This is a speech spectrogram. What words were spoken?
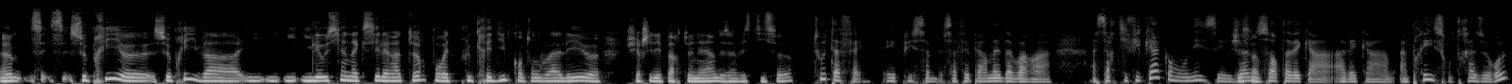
Euh, ce prix, euh, ce prix, il va, il, il- il est aussi un accélérateur pour être plus crédible quand on va aller euh, chercher des partenaires, des investisseurs? Tout à fait. Et puis ça, ça fait permettre d'avoir un, un certificat, comme on dit. Ces jeunes sortent avec un avec un, un prix, ils sont très heureux.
